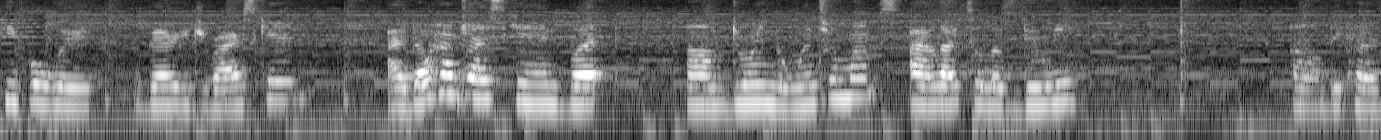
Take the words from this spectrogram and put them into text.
people with very dry skin. I don't have dry skin, but um, during the winter months, I like to look dewy um, because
